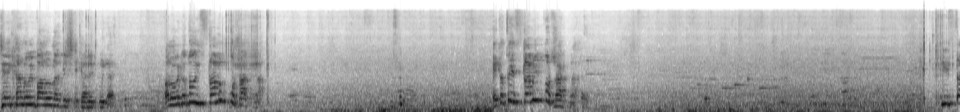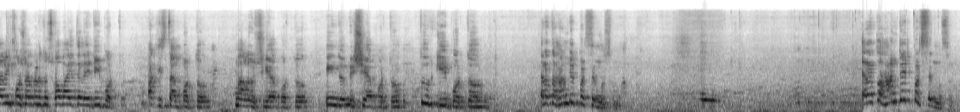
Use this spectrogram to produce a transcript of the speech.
যেখানে ওই বালু লাগে, সেখানে কারণ ওইটা তো ইসলামিক পোশাক না। এটা তো ইসলামিক পোশাক না। ইসলামিক পোশাকগুলো তো সবাই তাহলে এটাই পড়তো পাকিস্তান পড়তো, মালয়েশিয়া পড়তো, ইন্দোনেশিয়া পড়তো, তুর্কি পড়তো। এরা তো হান্ড্রেড পার্সেন্ট মুসলমান। এরা তো হান্ড্রেড পার্সেন্ট মুসলমান।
